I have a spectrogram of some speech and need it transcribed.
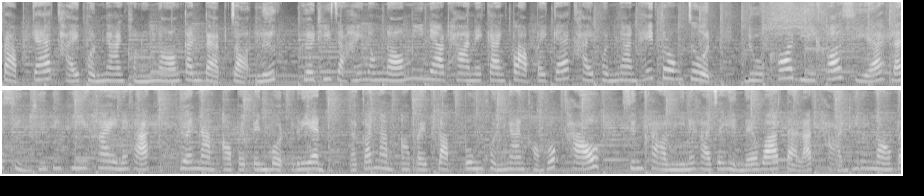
ปรับแก้ไขผลงานของน้องๆกันแบบเจาะลึก เพื่อที่จะให้น้องๆ มีแนวทางในการกลับไปแก้ไขผลงานให้ตรงจุด ดูข้อดีข้อเสียและสิ่งที่พี่ๆให้นะคะ เพื่อนำเอาไปเป็นบทเรียน แล้วก็นำเอาไปปรับปรุงผลงานของพวกเขา ซึ่งคราวนี้นะคะจะเห็นได้ว่าแต่ละฐานที่น้องๆไป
